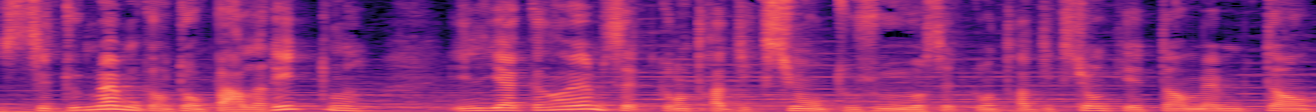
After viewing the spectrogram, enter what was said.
C'est tout de même, quand on parle rythme, il y a quand même cette contradiction toujours, cette contradiction qui est en même temps,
